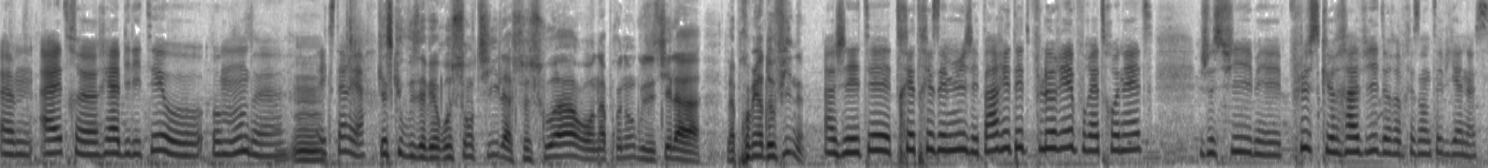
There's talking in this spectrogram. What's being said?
euh, à être euh, réhabilités au, au monde euh, Mhm. extérieur. Qu'est-ce que vous avez ressenti là ce soir en apprenant que vous étiez la, la première dauphine? Ah, j'ai été très très émue, j'ai pas arrêté de pleurer pour être honnête. Je suis mais plus que ravie de représenter Biganos.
